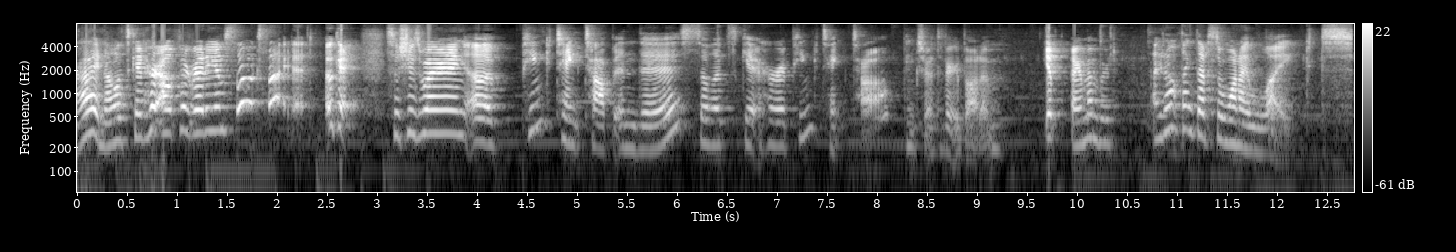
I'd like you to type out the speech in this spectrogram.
All right, now let's get her outfit ready. I'm so excited. Okay, so she's wearing a pink tank top in this. So let's get her a pink tank top. Pinks are at the very bottom. Yep, I remembered. I don't think that's the one I liked.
